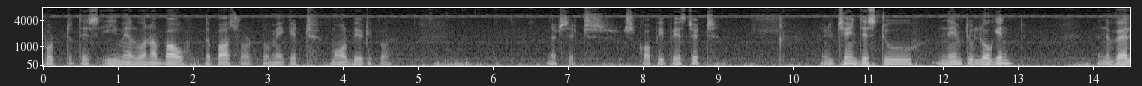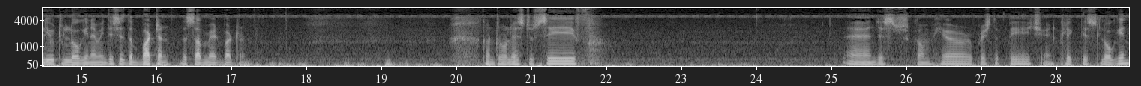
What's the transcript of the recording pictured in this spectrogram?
put this email one above the password to make it more beautiful. That's it. Just copy paste it. We'll change this to name to login and the value to login. I mean this is the button the submit button. Control S to save. And just come here refresh the page and click this login.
